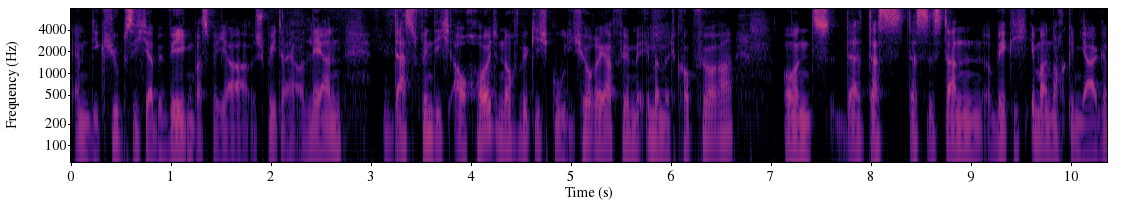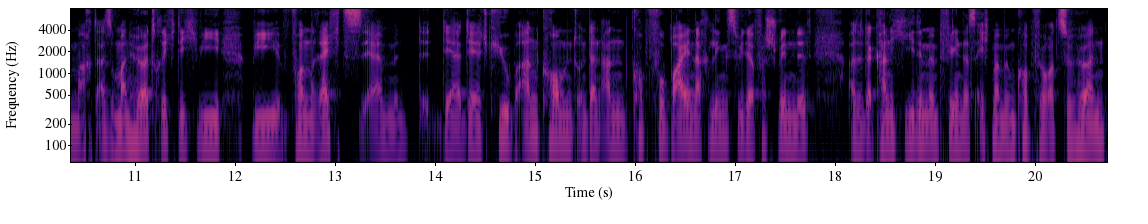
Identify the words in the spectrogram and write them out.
ähm, die Cubes sich ja bewegen, was wir ja später lernen, das finde ich auch heute noch wirklich gut. Ich höre ja Filme immer mit Kopfhörer und das, das ist dann wirklich immer noch genial gemacht. Also man hört richtig, wie, wie von rechts ähm, der, der Cube ankommt und dann an Kopf vorbei nach links wieder verschwindet. Also da kann ich jedem empfehlen, das echt mal mit dem Kopfhörer zu hören.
